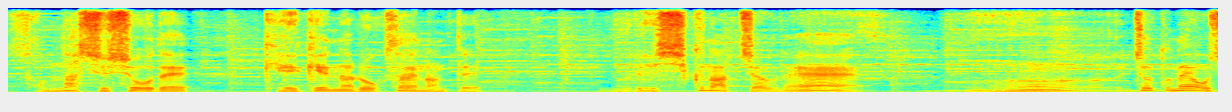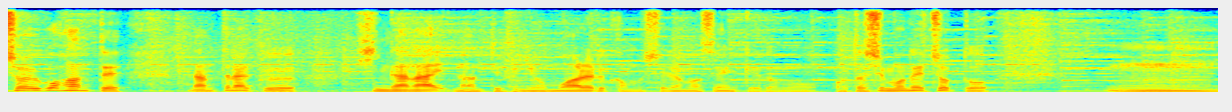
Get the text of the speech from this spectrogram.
そんな首相で経験な6歳なんて嬉しくなっちゃうね。うん。ちょっとねお醤油ご飯ってなんとなく品がないなんていうふうに思われるかもしれませんけども私もねちょっとうん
